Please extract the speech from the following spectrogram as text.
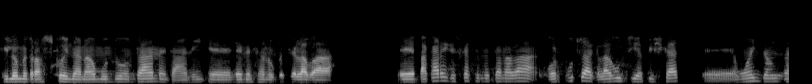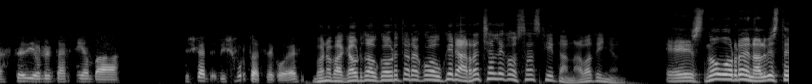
kilometro asko indan hau mundu ontan eta nik e, lehen ezan bezala ba e, bakarrik eskatzen dutena da gorputzak laguntzia pixkat e, oain daun gaztedi honen tartian ba pixkat disfrutatzeko, ez? Bueno, ba gaur dauko horretarako aukera arratsaldeko zazpietan, abatinon. Snowboarden albiste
